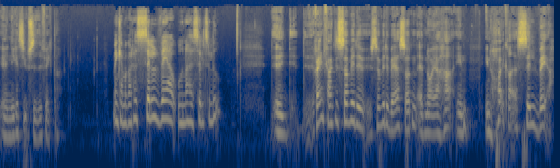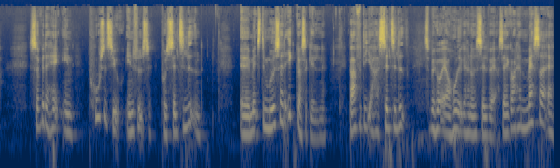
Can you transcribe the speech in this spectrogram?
øh, negative sideeffekter. Men kan man godt have selvværd uden at have selvtillid? Øh, rent faktisk så vil, det, så vil det være sådan, at når jeg har en, en høj grad af selvværd, så vil det have en positiv indflydelse på selvtilliden øh, mens det modsatte ikke gør sig gældende. Bare fordi jeg har selvtillid, så behøver jeg overhovedet ikke at have noget selvværd. Så jeg kan godt have masser af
